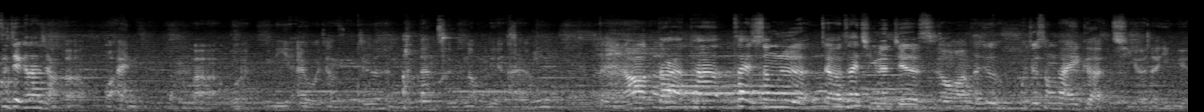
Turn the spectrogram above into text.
直接跟他讲，呃，我爱你，呃，我你爱我这样子，就是很单纯的那种恋爱。对，然后他他在生日呃在情人节的时候啊，他就我就送他一个企鹅的音乐，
